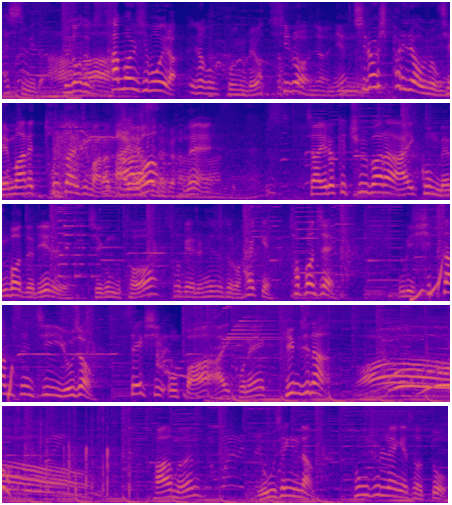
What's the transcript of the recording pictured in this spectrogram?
했습니다. 죄송한데 3월 15일이라고 보이는데요? 7월 아니야 아니야? 7월 18일이라고 적은 제 말에 토 달지 말아주세요. 네. 자 이렇게 출발한 아이콘 멤버들을 지금부터 소개를 해주도록 할게. 첫 번째 우리 13cm 요정 섹시 오빠 아이콘의 김진아. 다음은 요생남 송슐랭에서 또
